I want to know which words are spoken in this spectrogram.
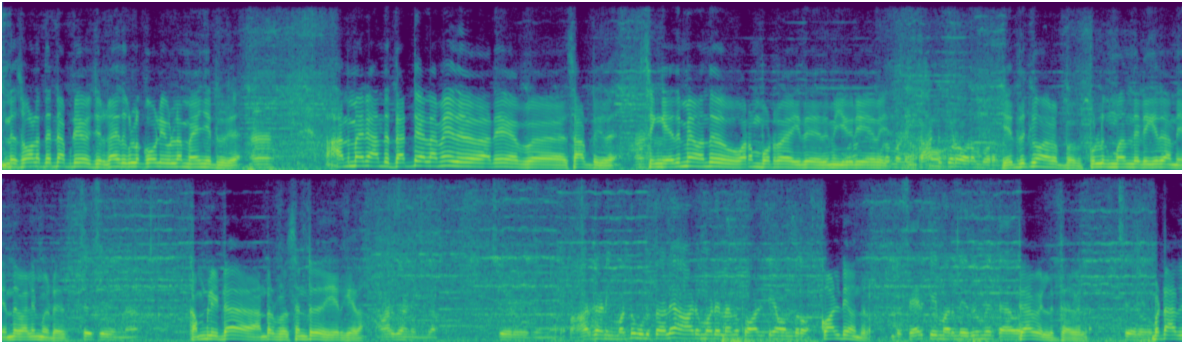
இந்த சோளத்தட்டு அப்படியே வச்சுருக்கோம். இதுக்குள்ளே கோழி உள்ள ஆ. அந்த மாதிரி அந்த தட்டு எல்லாமே இது அதே சாப்பிட்டுக்குது. இங்கே எதுவுமே வந்து உரம் போடுற இது எதுவுமே யூரியா போடுறது. எதுக்கும் இப்போ புல்லுக்கு மருந்து அடிக்குது அந்த எந்த வேலையும் கிடையாது. சரி சரிங்கண்ணா. கம்ப்ளீட்டாக ஹண்ட்ரட் பர்சன்ட் இயற்கை தான். ஆர்கானிக் தான். சரி ஓகேங்கண்ணா. ஆர்கானிக் மட்டும் கொடுத்தாலே ஆடு மாடு எல்லாமே குவாலிட்டியாக வந்துடும் குவாலிட்டியாக வந்துடும் இப்போ செயற்கை மருந்து எதுவுமே தேவை தேவையில்லை தேவையில்லை. சரி பட் அது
